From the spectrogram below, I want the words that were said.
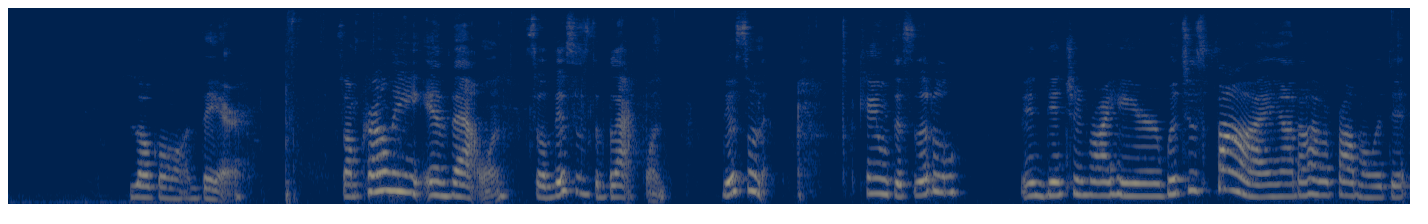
& logo on there. So I'm currently in that one. So this is the black one. This one came with this little indentation right here, which is fine. I don't have a problem with it.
